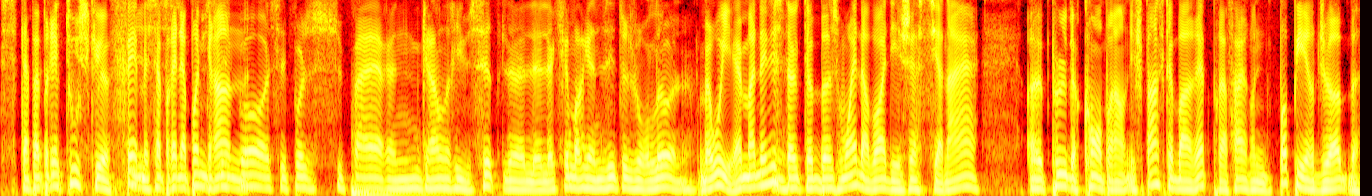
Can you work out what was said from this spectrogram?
c'est à peu près tout ce qu'il a fait, mais ça prenait pas une grande... pas- C'est pas, super, une grande réussite. Le, le crime organisé est toujours là. là. Ben oui, à un moment donné, tu as besoin d'avoir des gestionnaires un peu de comprendre. Et je pense que Barrette pourrait faire une pas pire job.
